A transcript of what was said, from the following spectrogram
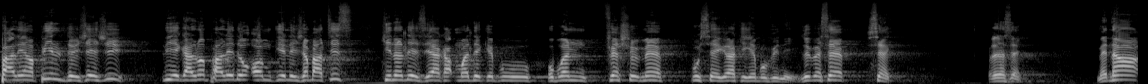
parlait en pile de Jésus. Il également parlé d'un homme qui est Jean-Baptiste, qui est dans le désert, qui a demandé pour, faire chemin pour Seigneur qui est pour venir. Le verset 5. Le verset 5. Maintenant,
